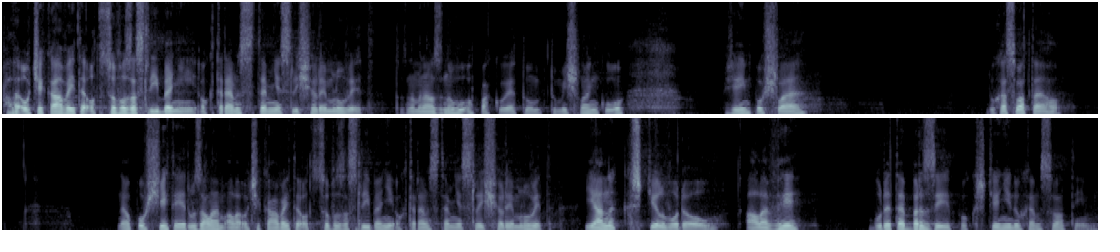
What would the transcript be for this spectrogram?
ale očekávejte Otcovo zaslíbení, o kterém jste mě slyšeli mluvit. To znamená, znovu opakuje tu, tu myšlenku, že jim pošle Ducha Svatého. Neopouštějte Jeruzalém, ale očekávejte Otcovo zaslíbení, o kterém jste mě slyšeli mluvit. Jan křtil vodou, ale vy budete brzy pokřtěni Duchem Svatým.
